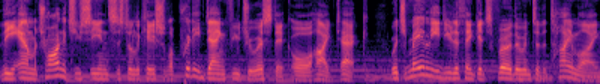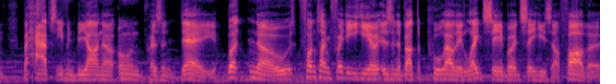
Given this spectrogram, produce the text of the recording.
The animatronics you see in Sister Location are pretty dang futuristic or high-tech which may lead you to think it's further into the timeline, perhaps even beyond our own present day. But no, Funtime Freddy here isn't about to pull out a lightsaber and say he's our father.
